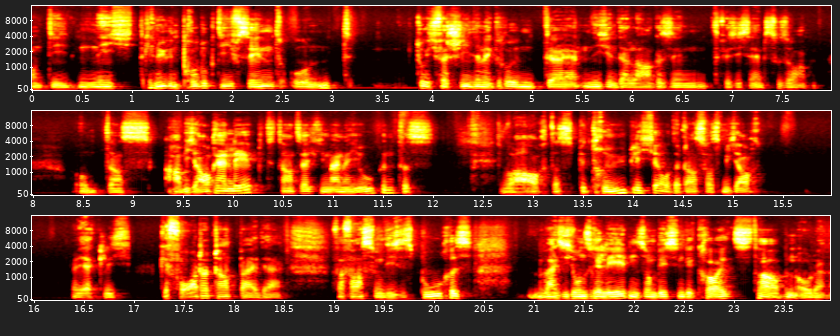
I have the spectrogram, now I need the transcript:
und die nicht genügend produktiv sind und durch verschiedene Gründe nicht in der Lage sind, für sich selbst zu sorgen. Und das habe ich auch erlebt, tatsächlich in meiner Jugend. Das war auch das Betrübliche oder das, was mich auch wirklich gefordert hat bei der Verfassung dieses Buches, weil sich unsere Leben so ein bisschen gekreuzt haben oder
